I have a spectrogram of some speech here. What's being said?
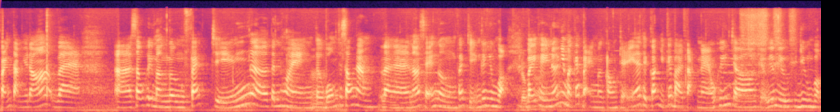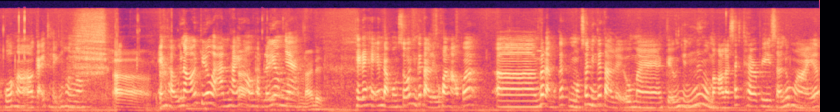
khoảng tầm như đó và à, sau khi mà ngừng phát triển uh, tinh hoàng từ 4 tới 6 năm là nó sẽ ngừng phát triển cái dương vật. Đúng vậy rồi. thì nếu như mà các bạn mà còn trẻ thì có những cái bài tập nào khiến cho kiểu giống như dương vật của họ cải thiện hơn không? À... em thử nói chứ mà anh thấy à, không? Hợp lý không nha? Nói đi. Thì đây thì em đọc một số những cái tài liệu khoa học á. À, với lại một cái một số những cái tài liệu mà kiểu những người mà họ là sex therapist ở nước ngoài á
